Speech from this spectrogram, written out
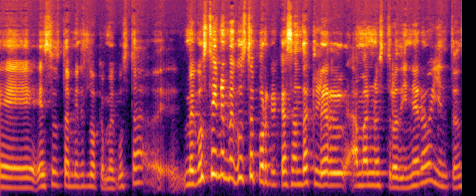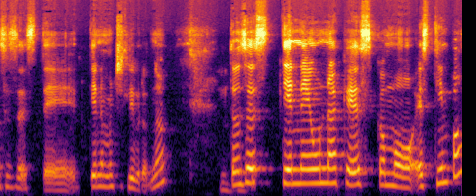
eso también es lo que me gusta. Me gusta y no me gusta porque Cassandra Clare ama nuestro dinero y entonces este, tiene muchos libros, ¿no? Entonces tiene una que es como steampunk,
